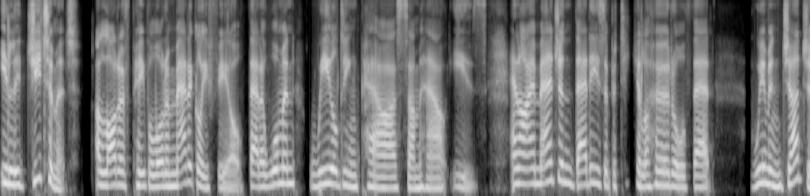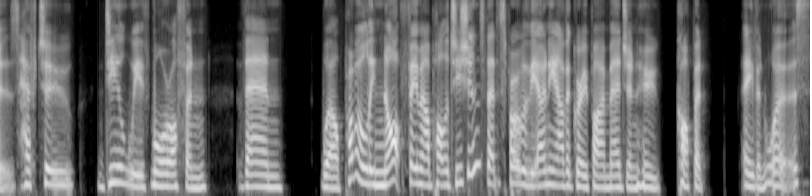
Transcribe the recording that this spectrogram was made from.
illegitimate a lot of people automatically feel that a woman wielding power somehow is. And I imagine that is a particular hurdle that women judges have to deal with more often than, well, probably not female politicians. That's probably the only other group I imagine who cop it even worse.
